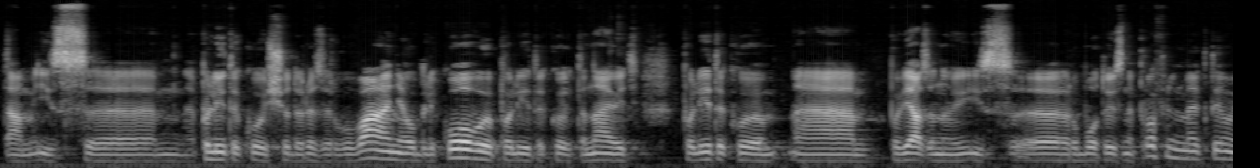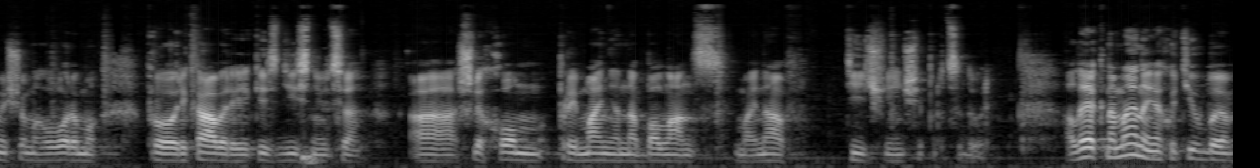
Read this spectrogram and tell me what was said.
там із політикою щодо резервування, обліковою політикою та навіть політикою пов'язаною із роботою з непрофільними активами, що ми говоримо про рекавері, які здійснюються шляхом приймання на баланс майна в тій чи іншій процедурі. Але як на мене, я хотів би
